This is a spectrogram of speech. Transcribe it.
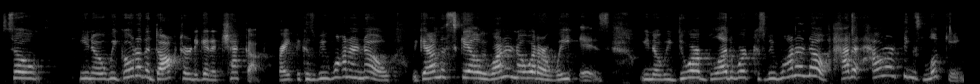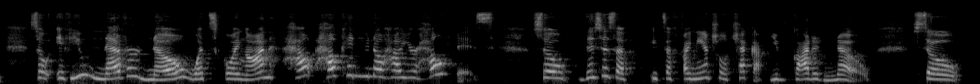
So you know, we go to the doctor to get a checkup, right? Because we want to know, we get on the scale, we want to know what our weight is. You know, we do our blood work because we want to know how, to, how are things looking. So if you never know what's going on, how, how can you know how your health is? So this is a, it's a financial checkup. You've got to know. So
